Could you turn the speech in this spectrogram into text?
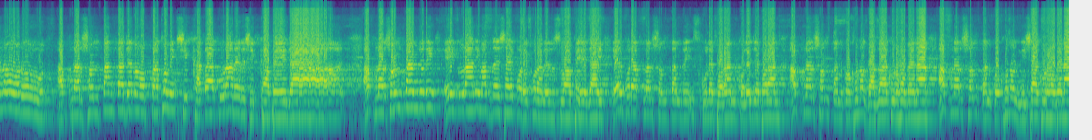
অনুরোধ, আপনার সন্তানটা যেন প্রাথমিক শিক্ষাটা কোরআনের শিক্ষা পেয়ে যায়। আপনার সন্তান যদি এই নুরানি মাদ্রাসায় পড়ে, কোরআনের সোয়া পেয়ে যায়, এরপরে আপনার সন্তান স্কুলে পড়ান, কলেজে পড়ান, আপনার সন্তান কখনো গাঁজাখুর হবে না। আপনার সন্তান কখনো নিশাখুর হবে না।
